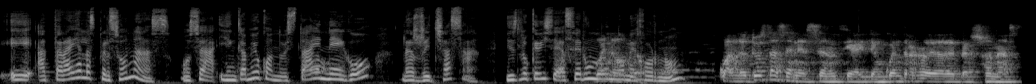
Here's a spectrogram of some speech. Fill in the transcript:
eh, atrae a las personas, o sea, y en cambio cuando está en ego, las rechaza. Y es lo que dice, hacer un mundo mejor, ¿no? Cuando tú estás en esencia y te encuentras rodeado de personas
